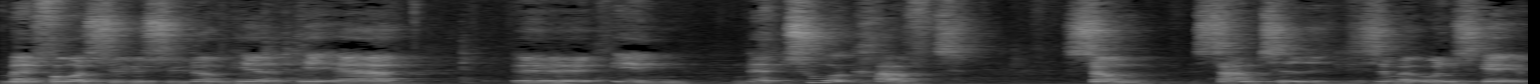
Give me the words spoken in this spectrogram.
man får af psykisk sygdom her, det er øh, en naturkraft, som samtidig ligesom er ondskab.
